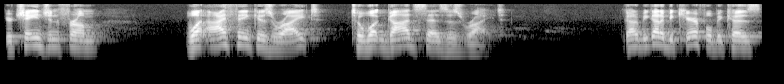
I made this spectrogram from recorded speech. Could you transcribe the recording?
You're changing from what I think is right to what God says is right. Got to be got to be careful because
